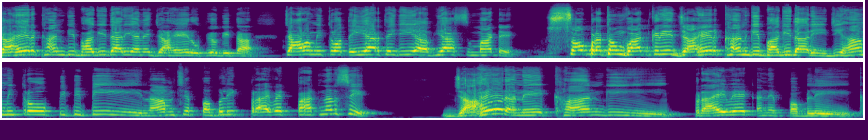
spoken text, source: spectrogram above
જાહેર ખાનગી ભાગીદારી અને જાહેર ઉપયોગિતા. ચાલો મિત્રો, તૈયાર થઈ જઈએ અભ્યાસ માટે. સૌપ્રથમ વાત કરીએ જાહેર ખાનગી ભાગીદારી. જી હા મિત્રો, પીપીપી નામ છે પબ્લિક પ્રાઇવેટ પાર્ટનરશિપ જાહેર અને ખાનગી, પ્રાઇવેટ અને પબ્લિક.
